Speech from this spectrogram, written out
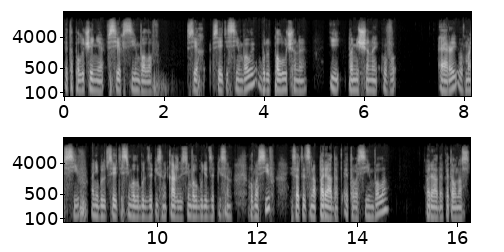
это получение всех символов. Всех, все эти символы будут получены и помещены в array, в массив. Они будут, все эти символы будут записаны, каждый символ будет записан в массив. И, соответственно, порядок этого символа, порядок это у нас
